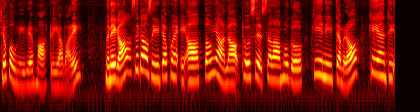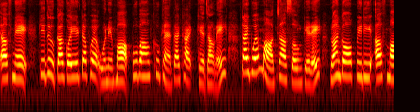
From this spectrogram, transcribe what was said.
ရုပ်ပုံတွေထဲမှာတွေ့ရပါတယ်။မနေ့ကစစ်ကောင်စီတပ်ဖွဲ့အင်အား300လောက်ထိုးစစ်ဆင်လာမှုကိုကီနီတပ်မတော် KNDF နဲ့ပြည်သူ့ကာကွယ်ရေးတပ်ဖွဲ့ဝင်တွေမှပူးပေါင်းခုခံတိုက်ခိုက်ခဲ့ကြောင်းနဲ့တိုက်ပွဲမှာကြဆုံခဲ့တဲ့လွန်ကော PDF မှ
